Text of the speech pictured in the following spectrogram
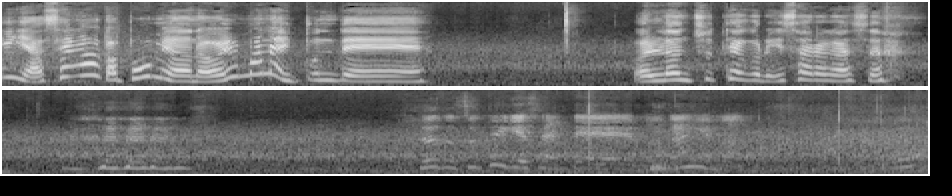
이 야생화가 보면 얼마나 이쁜데. 얼른 주택으로 이사를 가서. 저도 주택에 살 때 마당에 막 어?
